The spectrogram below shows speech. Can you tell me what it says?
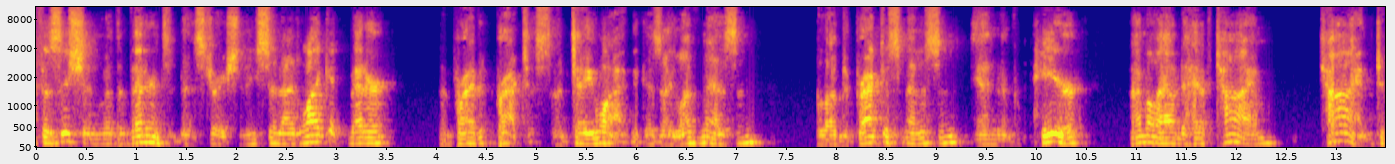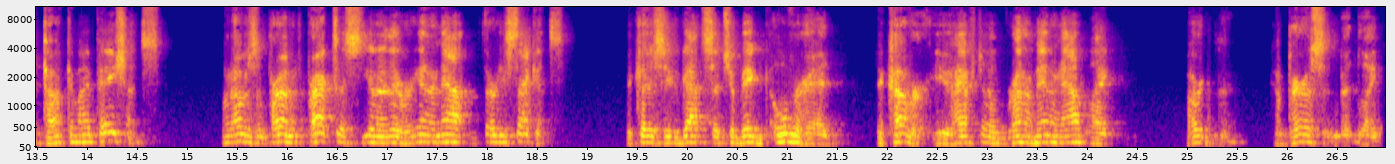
physician with the Veterans Administration. He said, I'd like it better than private practice. I'll tell you why, because I love medicine. I love to practice medicine. And here, I'm allowed to have time, time to talk to my patients. When I was in private practice, you know, they were in and out in 30 seconds because you've got such a big overhead to cover. You have to run them in and out like, pardon the comparison, but like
